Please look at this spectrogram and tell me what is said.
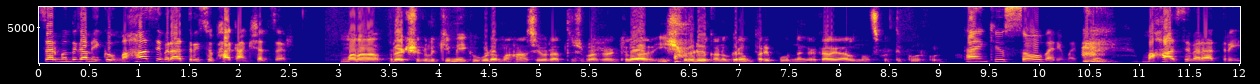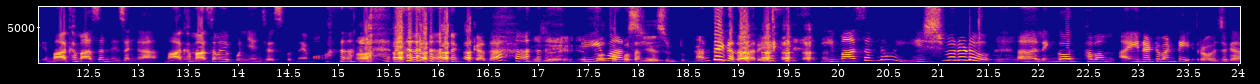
సార్ ముందుగా మీకు మహాశివరాత్రి శుభాకాంక్షలు సార్. మన ప్రేక్షకులకి మీకు కూడా మహాశివరాత్రి శుభాకాంక్షలు. ఈశ్వరుడి యొక్క అనుగ్రహం పరిపూర్ణంగా కలగాలని మనస్ఫూర్తి కోరుకుంటున్నాను thank you so very much Mahashivratri. మాఘమాసం నిజంగా మాఘమాసమే పుణ్యం చేసుకుందేమో. కదా? ఈ మాసం. అంతే కదా మరి. ఈ మాసంలో ఈశ్వరుడు లింగోద్భవం అయినటువంటి రోజుగా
